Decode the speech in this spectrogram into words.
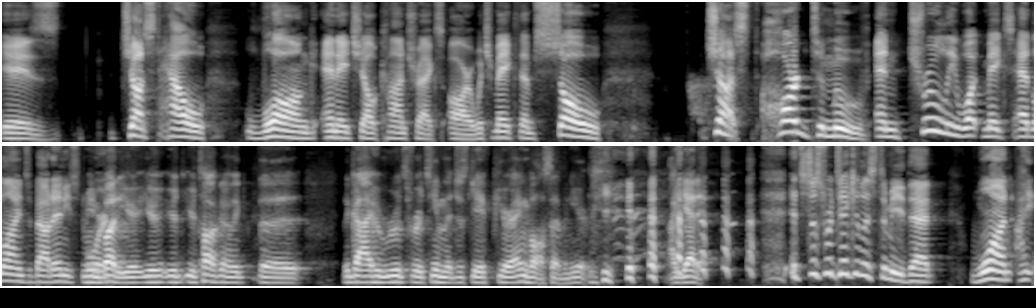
is just how long NHL contracts are, which make them so just hard to move, and truly what makes headlines about any sport. I mean, buddy, you're you're you're talking like the the guy who roots for a team that just gave Pierre Engvall seven years. I get it. It's just ridiculous to me that one, I,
